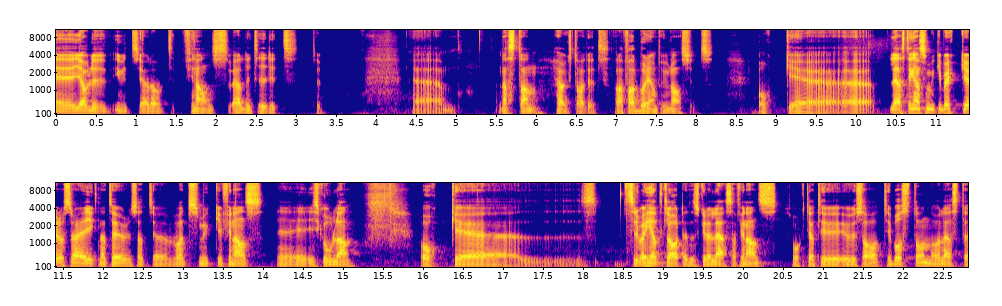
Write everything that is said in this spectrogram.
jag blev intresserad av finans väldigt tidigt. Typ. Eh, nästan högstadiet. I alla fall början på gymnasiet. Och eh, läste ganska mycket böcker och sådär. Jag gick natur, så att jag var inte så mycket finans Eh, i skolan. Och, eh, så det var helt klart att jag skulle läsa finans. Så åkte jag till USA, till Boston och läste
